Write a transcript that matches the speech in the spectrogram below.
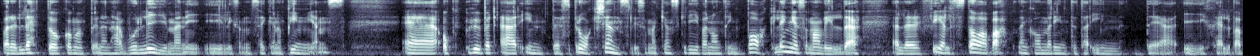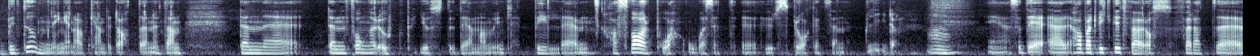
var det lätt att komma upp i den här volymen i, i liksom second opinions. Eh, och Hubert är inte språkkänslig så man kan skriva någonting baklänges om man vill det eller felstava. Den kommer inte ta in det i själva bedömningen av kandidaten utan den, eh, den fångar upp just det man vill, vill eh, ha svar på oavsett eh, hur språket sen blir. Då. Mm. Eh, så det är, har varit viktigt för oss för att eh,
